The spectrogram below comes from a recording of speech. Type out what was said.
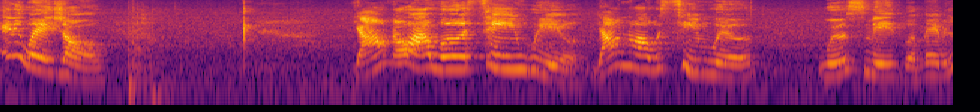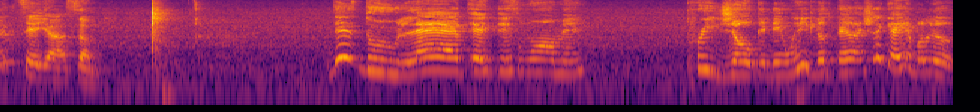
anyways, y'all. Y'all know I was Team Will. Y'all know I was Team Will. Will Smith. But baby, let me tell y'all something. This dude laughed at this woman pre-joke and then when he looked at her, she gave him a little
